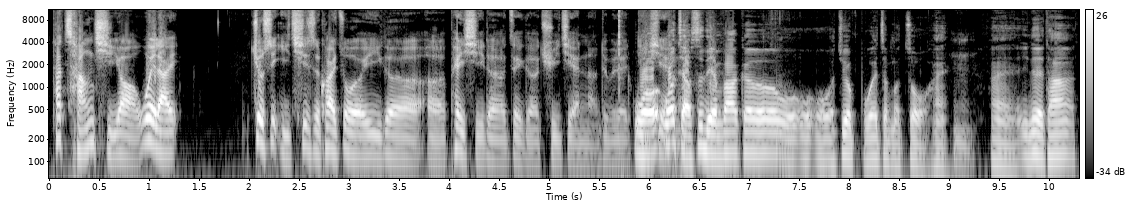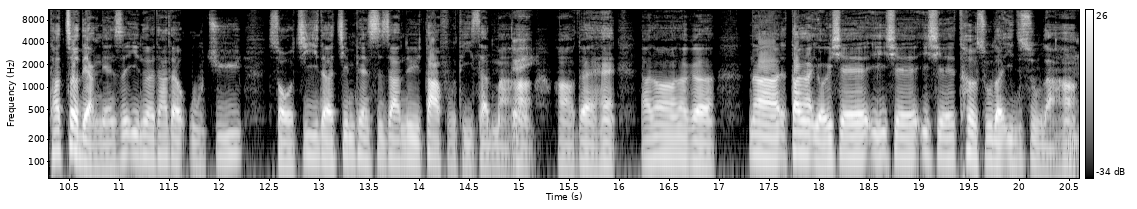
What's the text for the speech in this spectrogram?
它长期哦未来就是以七十块作为一个呃配息的这个区间了，对不对？我我假是联发科，我我我就不会这么做，嘿，嗯，哎，因为它它这两年是因为它的五 G 手机的晶片市占率大幅提升嘛，哈，好对，嘿，然后那个。那当然有一些一些一些特殊的因素了哈。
